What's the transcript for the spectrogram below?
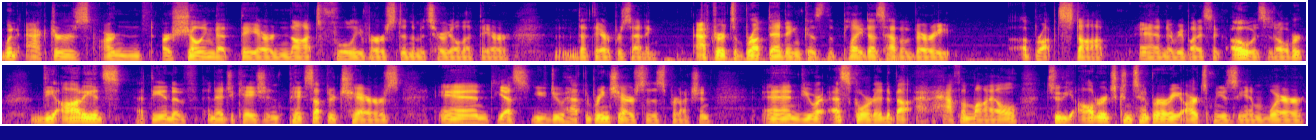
when actors are are showing that they are not fully versed in the material that they are that they are presenting. After its abrupt ending, because the play does have a very abrupt stop, and everybody's like, "Oh, is it over?" The audience at the end of an education picks up their chairs, and yes, you do have to bring chairs to this production. And you are escorted about half a mile to the Aldrich Contemporary Arts Museum, where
